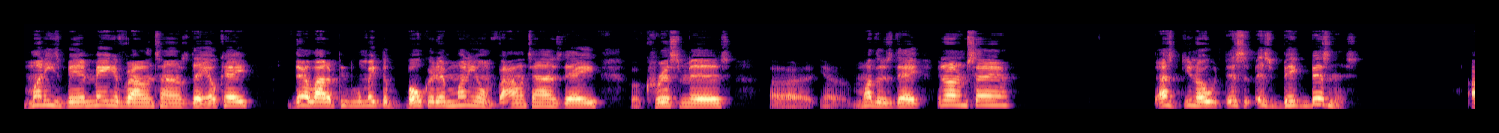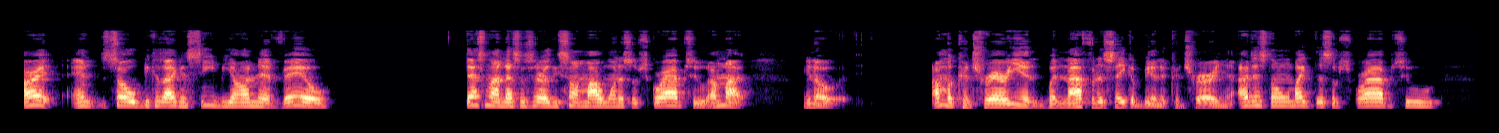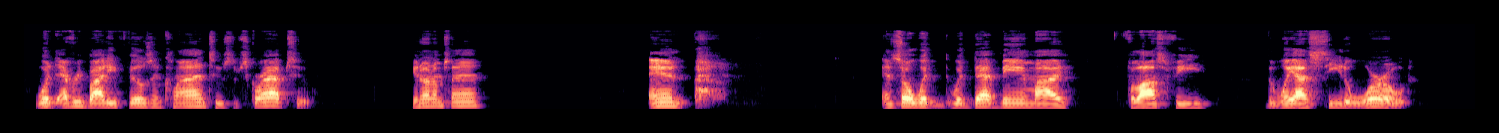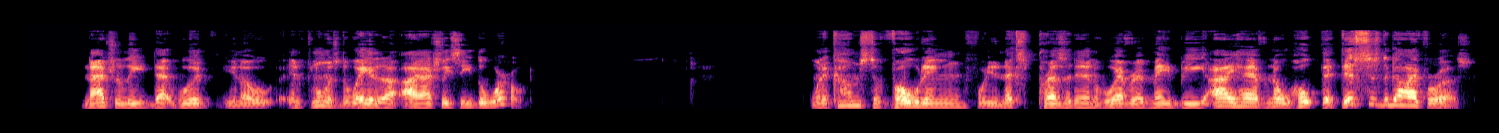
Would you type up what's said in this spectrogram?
Money's being made Valentine's Day, okay? There are a lot of people who make the bulk of their money on Valentine's Day or Christmas, uh, you know, Mother's Day. You know what I'm saying? That's you know, this it's big business. All right, and so because I can see beyond that veil, that's not necessarily something I want to subscribe to. I'm not, you know, I'm a contrarian, but not for the sake of being a contrarian. I just don't like to subscribe to what everybody feels inclined to subscribe to. You know what I'm saying? And and so with with that being my philosophy, the way I see the world, naturally that would, you know, influence the way that I actually see the world. When it comes to voting for your next president, whoever it may be, I have no hope that this is the guy for us.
